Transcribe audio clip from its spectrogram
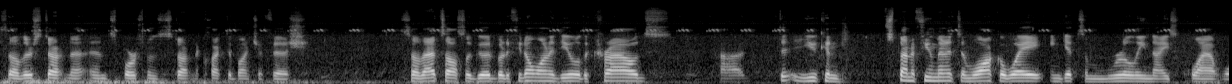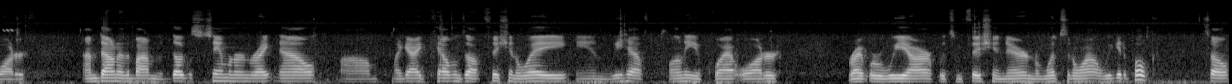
So they're starting to, and Sportsman's are starting to collect a bunch of fish. So that's also good. But if you don't want to deal with the crowds, uh, you can spend a few minutes and walk away and get some really nice quiet water. I'm down at the bottom of the Douglas Salmon Run right now. Um, my guy Calvin's out fishing away and we have plenty of quiet water right where we are with some fish in there and once in a while we get a poke. So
